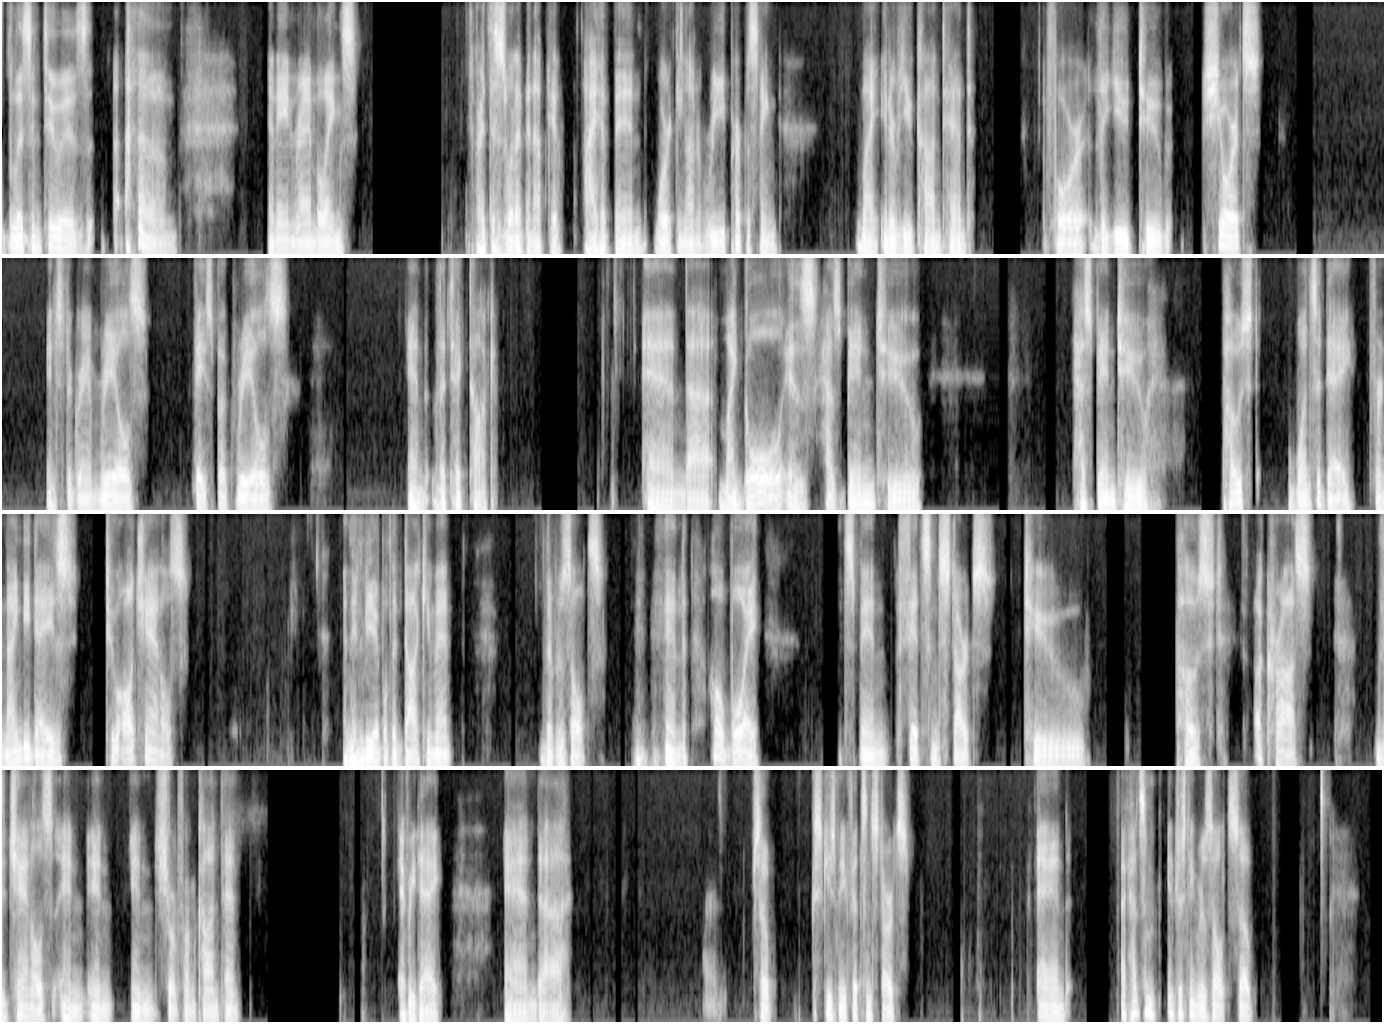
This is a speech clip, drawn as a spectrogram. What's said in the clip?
listen to his um, inane ramblings. All right, this is what I've been up to. I have been working on repurposing my interview content for the YouTube shorts Instagram Reels, Facebook Reels, and the TikTok. And uh, my goal is has been to has been to post once a day for 90 days to all channels and then be able to document the results. And oh boy, it's been fits and starts to post across the channels in in in short form content every day and uh so excuse me fits and starts and i've had some interesting results so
